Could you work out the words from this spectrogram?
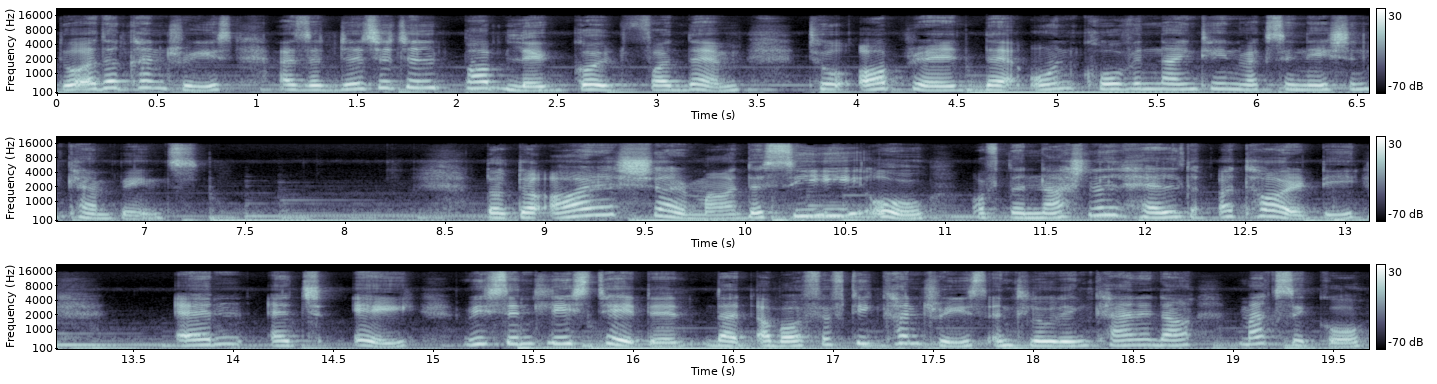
to other countries as a digital public good for them to operate their own COVID 19 vaccination campaigns. Dr. R. S. Sharma, the CEO of the National Health Authority, NHA recently stated that about 50 countries, including Canada, Mexico,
